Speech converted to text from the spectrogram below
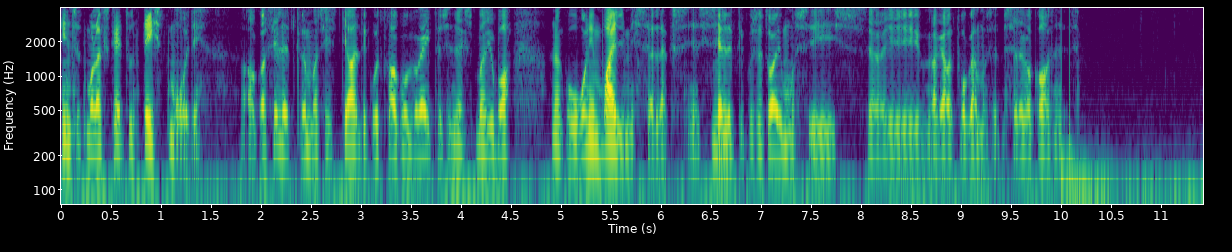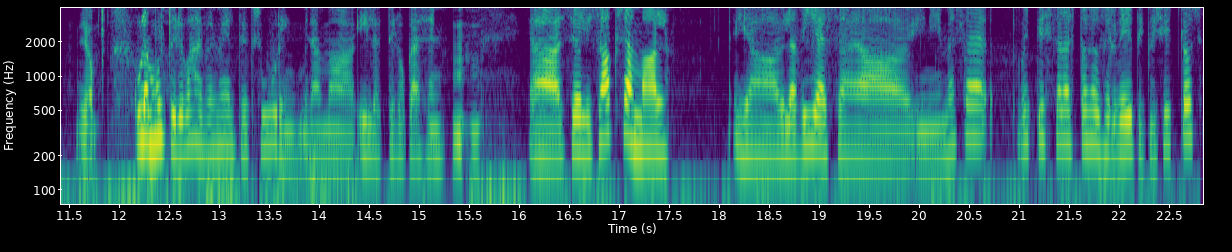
ilmselt ma oleks käitunud teistmoodi aga sel hetkel ma siis teadlikult ka kui käitusin, eks ma juba nagu olin valmis selleks ja siis sel mm. hetkel, kui see toimus, siis oli vägevad kogemused, mis sellega kaasnesid. jah. kuule, mul tuli vahepeal meelde üks uuring, mida ma hiljuti lugesin mm. -hmm. ja see oli Saksamaal ja üle viiesaja inimese võttis sellest osa, see oli veebiküsitlus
